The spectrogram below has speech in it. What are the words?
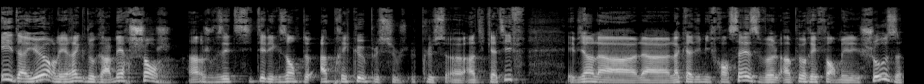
Et d'ailleurs, les règles de grammaire changent. Hein. Je vous ai cité l'exemple de après que plus, plus euh, indicatif. Eh bien, l'Académie la, française veut un peu réformer les choses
